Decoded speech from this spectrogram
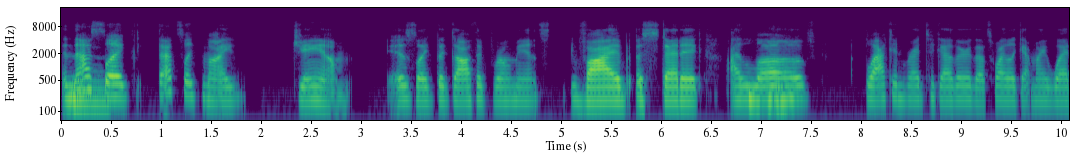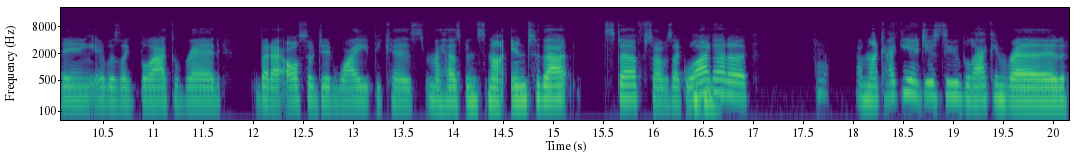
And that's like that's like my jam is like the gothic romance vibe aesthetic. I hmm love black and red together. That's why like at my wedding it was like black, red, but I also did white because my husband's not into that stuff. So I was like, well, I hmm gotta I'm like, I can't just do black and red.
